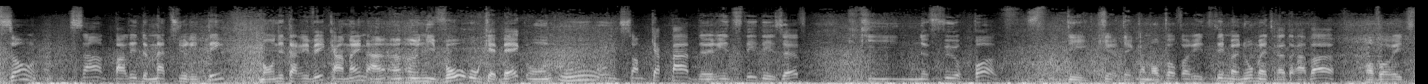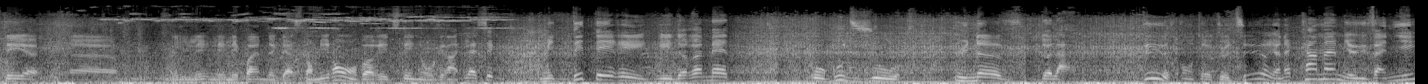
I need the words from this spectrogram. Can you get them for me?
disons, sans parler de maturité, mais on est arrivé quand même à un, niveau au Québec où, nous sommes capables de rééditer des œuvres qui ne furent pas des, comme on peut, on va rééditer Menot, Maître à Draveur, on va rééditer euh, euh, les, poèmes de Gaston Miron, on va rééditer nos grands classiques, mais déterrer et de remettre au goût du jour une œuvre de la contre-culture, il y en a quand même, il y a eu Vanier,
